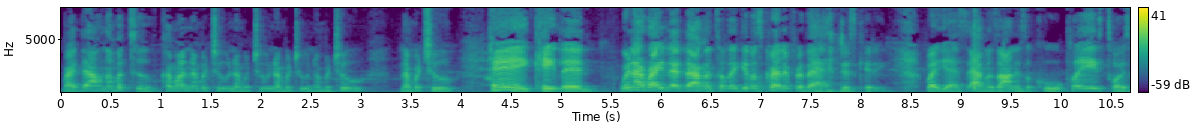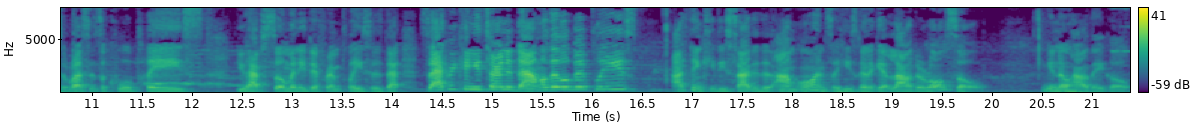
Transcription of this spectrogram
Write down number two. Come on, number two, number two, number two, number two, number two. Hey, Caitlin, we're not writing that down until they give us credit for that. Just kidding. But yes, Amazon is a cool place. Toys R Us is a cool place. You have so many different places that. Zachary, can you turn it down a little bit, please? I think he decided that I'm on, so he's going to get louder also. You know how they go.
